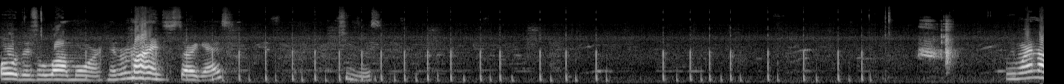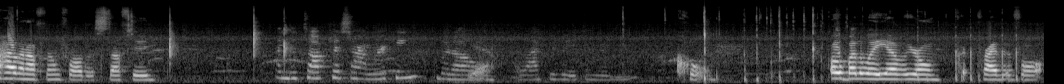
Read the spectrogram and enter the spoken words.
oh, there's a lot more. Never mind. Sorry, guys. Jesus. We might not have enough room for all this stuff, dude. And the top chests aren't working, but I'll, Yeah. I'll activate them in a. Cool. Oh, by the way, you have your own pr private vault.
